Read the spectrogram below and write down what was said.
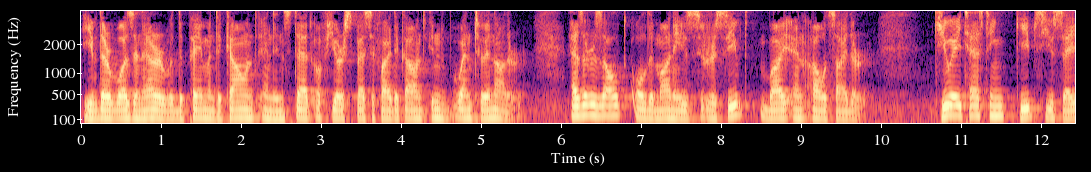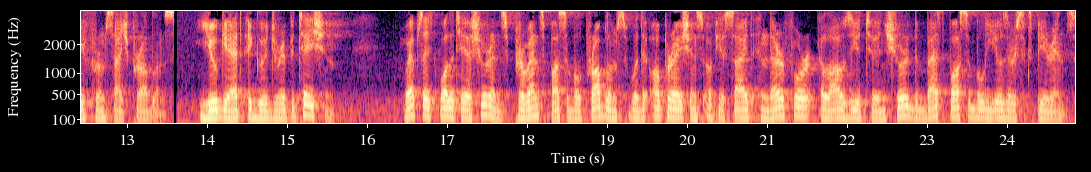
If there was an error with the payment account and instead of your specified account it went to another, as a result, all the money is received by an outsider. QA testing keeps you safe from such problems. You get a good reputation. Website quality assurance prevents possible problems with the operations of your site and therefore allows you to ensure the best possible user's experience.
